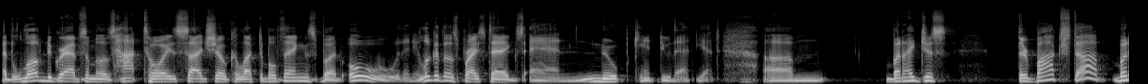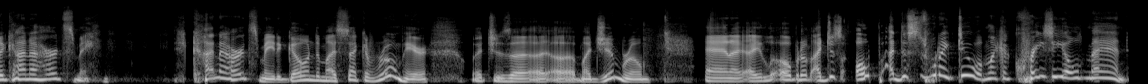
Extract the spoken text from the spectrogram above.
I'd love to grab some of those hot toys, sideshow collectible things, but oh, then you look at those price tags and nope, can't do that yet. Um, but I just they're boxed up, but it kind of hurts me. It kind of hurts me to go into my second room here, which is uh, uh, my gym room, and I, I open up. I just open. This is what I do. I'm like a crazy old man.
